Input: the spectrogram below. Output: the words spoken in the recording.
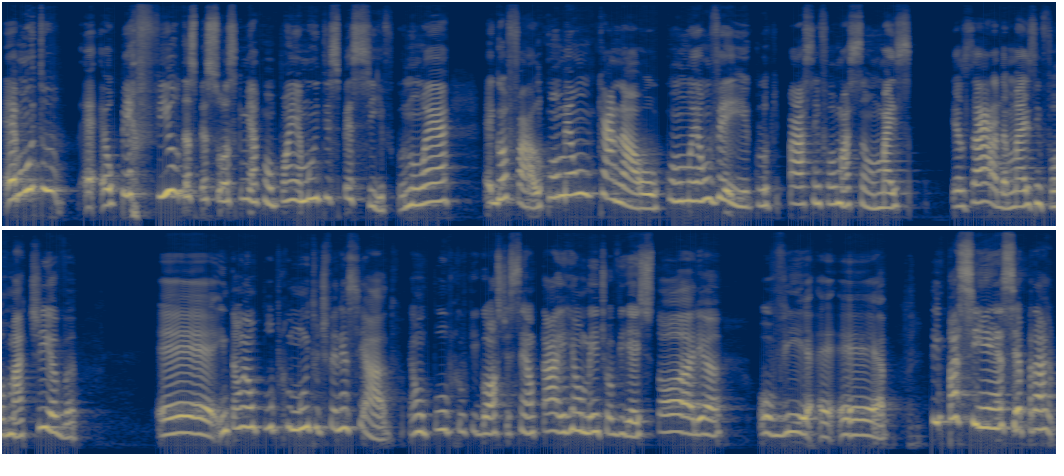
É muito. É, é, o perfil das pessoas que me acompanham é muito específico. Não é. É igual eu falo, como é um canal, como é um veículo que passa informação mais pesada, mais informativa, é, então é um público muito diferenciado. É um público que gosta de sentar e realmente ouvir a história, ouvir, é, é, tem paciência para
